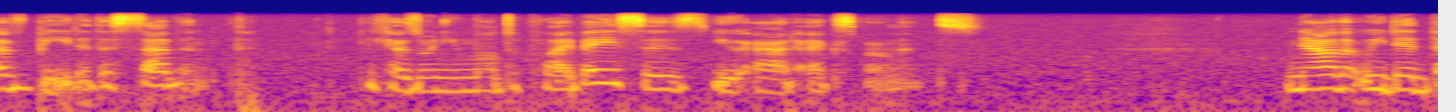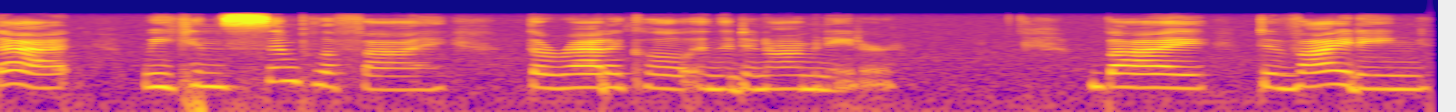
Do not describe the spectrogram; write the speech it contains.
of b to the seventh, because when you multiply bases, you add exponents. Now that we did that, we can simplify the radical in the denominator by dividing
